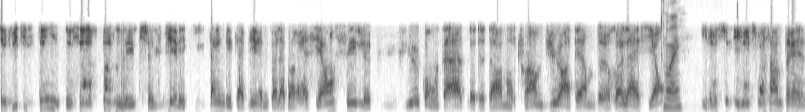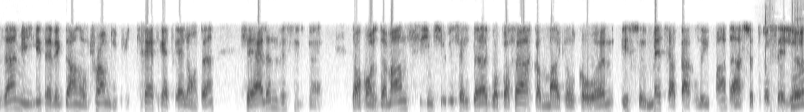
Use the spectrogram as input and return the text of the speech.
celui qui tente de faire parler, celui avec qui il tente d'établir une collaboration, c'est le plus vieux comptable de Donald Trump, vieux en termes de relations. Il, a, il a 73 ans, mais il est avec Donald Trump depuis très, très, très longtemps. C'est Alan Weisselberg. Donc, on se demande si M. Wesselberg va pas faire comme Michael Cohen et se mettre à parler pendant ce procès-là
